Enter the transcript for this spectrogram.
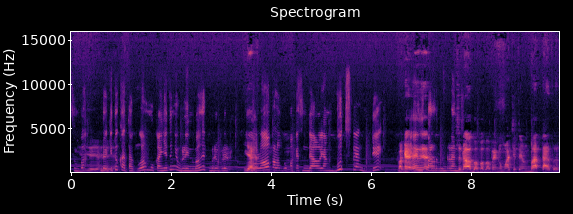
sumpah. Iya, iya, udah iya, gitu kata gue mukanya tuh nyebelin banget bener-bener. Iya. Iya lo kalau gue pakai sendal yang boots tuh yang gede Pakai lempar beneran. sendal bapak-bapak yang kemacit yang bata tuh.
